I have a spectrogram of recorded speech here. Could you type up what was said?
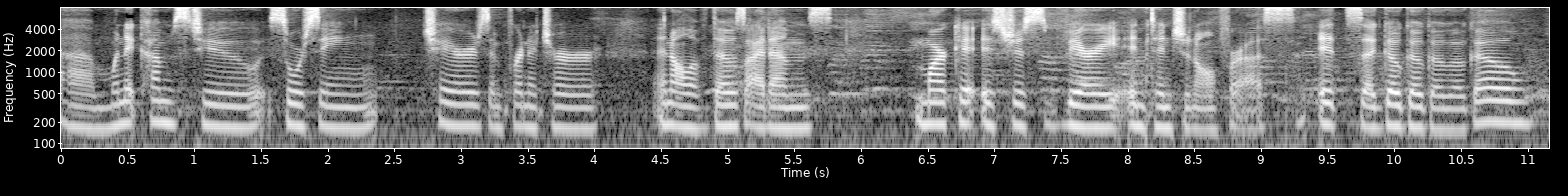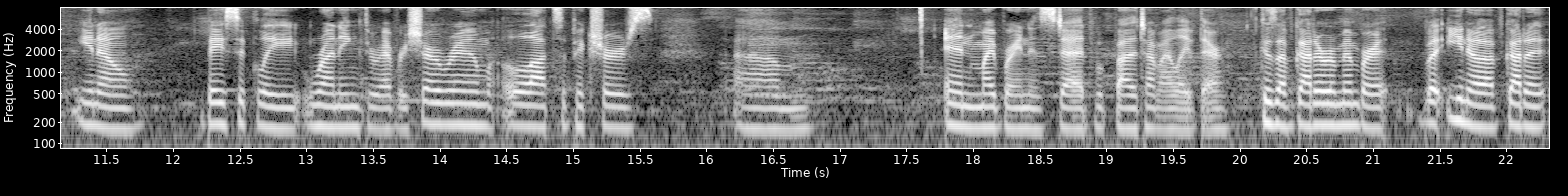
Um, when it comes to sourcing chairs and furniture and all of those items, market is just very intentional for us. It's a go go go go go. You know, basically running through every showroom, lots of pictures um, and my brain is dead by the time I leave there because I've got to remember it. But you know, I've got to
